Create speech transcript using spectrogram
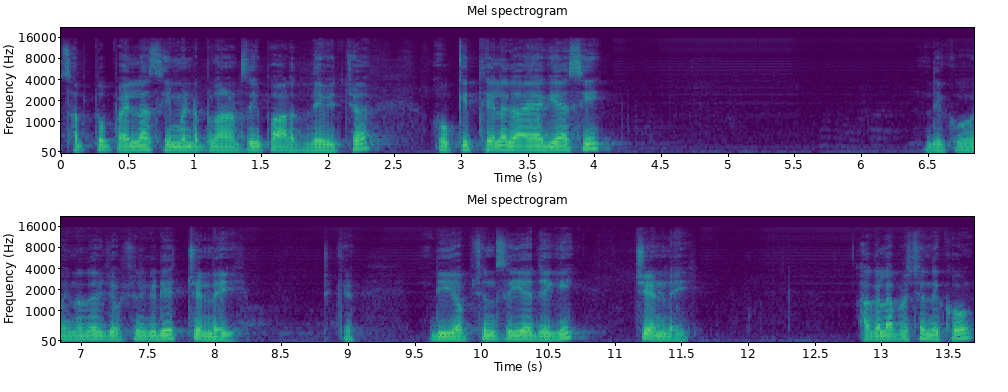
ਸਭ ਤੋਂ ਪਹਿਲਾ ਸੀਮੈਂਟ ਪਲਾਂਟ ਸੀ ਭਾਰਤ ਦੇ ਵਿੱਚ, ਉਹ ਕਿੱਥੇ ਲਗਾਇਆ ਗਿਆ ਸੀ? ਦੇਖੋ, ਇਹਨਾਂ ਦੇ ਵਿੱਚ ਆਪਸ਼ਨ ਕਿਹੜੀ ਹੈ? ਚੇਨਈ। ਠੀਕ ਹੈ। ਡੀ ਆਪਸ਼ਨ ਸਹੀ ਆ ਜਾਏਗੀ ਚੇਨਈ। ਅਗਲਾ ਪ੍ਰਸ਼ਨ ਦੇਖੋ।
